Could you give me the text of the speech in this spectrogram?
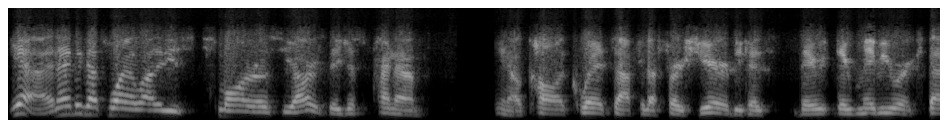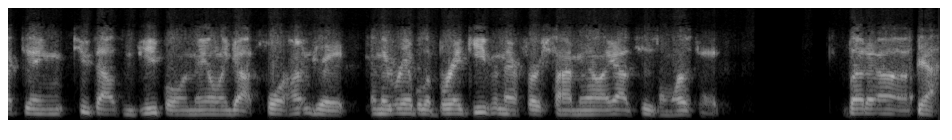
Yeah, and I think that's why a lot of these smaller OCRs they just kind of you know call it quits after the first year because they they maybe were expecting 2,000 people and they only got 400 and they were able to break even their first time and they're like, oh, this isn't worth it. But uh, yeah,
